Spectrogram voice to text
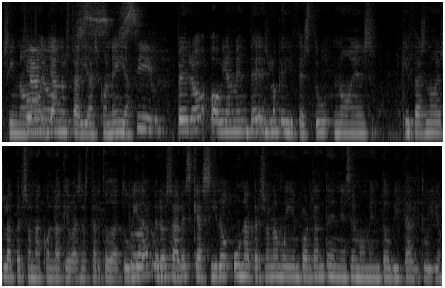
Si no, Claro, ya no estarías con ella. Sí, Pero obviamente es lo que dices tú, no es quizás no es la persona con la que vas a estar toda tu Toda vida, tu pero vida. sabes que ha sido una persona muy importante en ese momento vital tuyo.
